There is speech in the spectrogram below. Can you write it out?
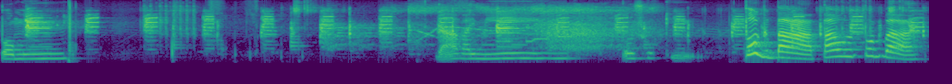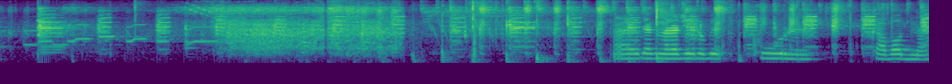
Pomin. Dawaj mi. Poszuki. Pogba! Paul Pogba! Ale tak na razie robię kurka wodna.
